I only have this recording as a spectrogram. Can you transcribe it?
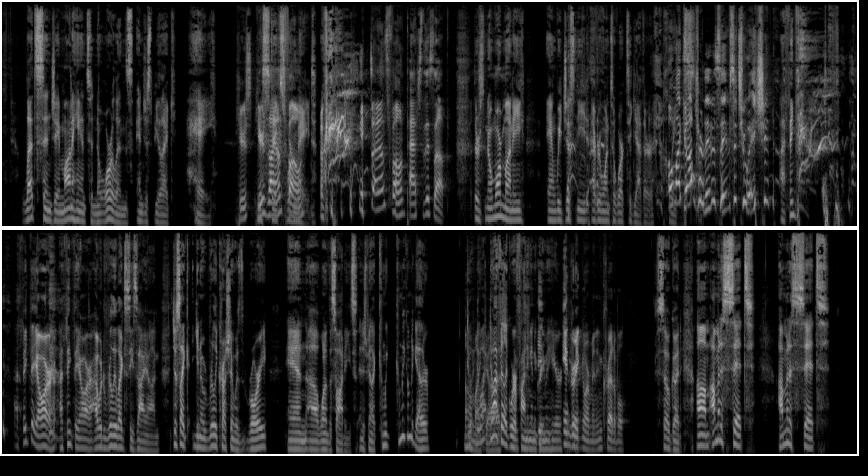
let's send Jay Monahan to New Orleans and just be like, hey, Here's here's Zion's phone. Made. Okay. Zion's phone. Patch this up. There's no more money, and we just need everyone to work together. Oh my please." gosh, are they in the same situation? I think I think they are. I think they are. I would really like to see Zion just like you know really crush it with Rory and uh, one of the Saudis and just be like, can we can we come together? Do, Oh my do, I, do I feel like we're finding an agreement here? And Greg Norman, incredible. So good. Um, I'm gonna sit. I'm gonna sit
